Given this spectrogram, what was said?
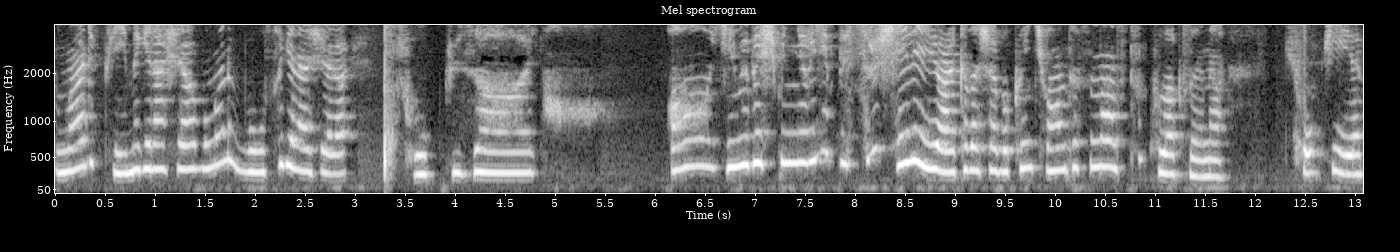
Bunlar da filme gelen şeyler. Bunlar da Vols'a gelen şeyler. Çok güzel. Aa 25 bin liraya bir sürü şey veriyor arkadaşlar. Bakın çantasından tutun kulaklığına. Çok iyi.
